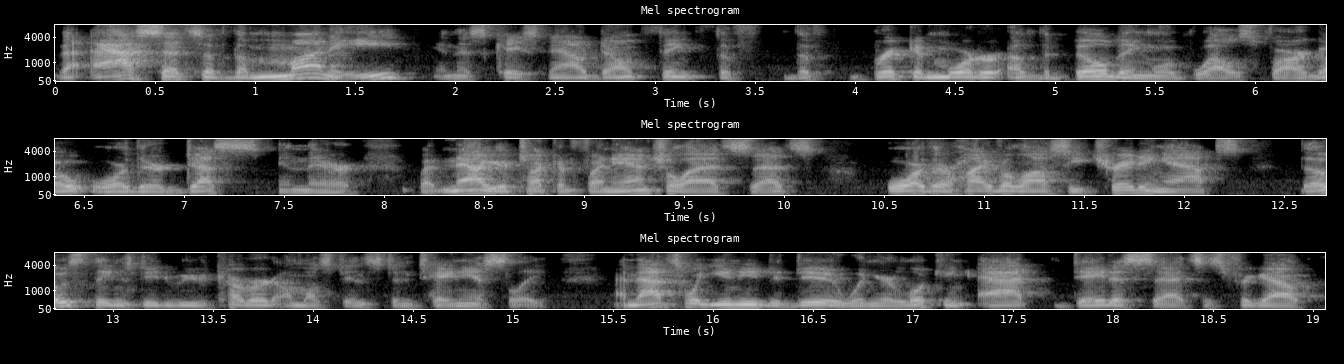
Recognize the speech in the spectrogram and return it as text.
the assets of the money, in this case now, don't think the, the brick and mortar of the building of Wells Fargo or their desks in there, but now you're talking financial assets or their high velocity trading apps, those things need to be recovered almost instantaneously. And that's what you need to do when you're looking at data sets is figure out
